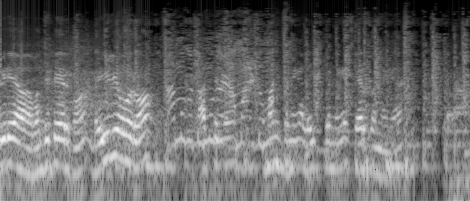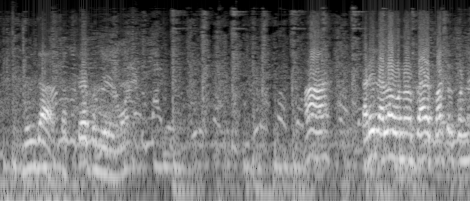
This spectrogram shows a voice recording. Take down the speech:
வீடியோ வந்துட்டே இருக்கும். டெய்லியும் வரும். கமெண்ட் பண்ணுங்க லைக் பண்ணுங்க ஷேர் பண்ணுங்க. முடிஞ்சா சப்ஸ்கிரைப் பண்ணிடுங்க. ஆ கடையில் எல்லாம் ஒன்று பார்சல் பண்ணு.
